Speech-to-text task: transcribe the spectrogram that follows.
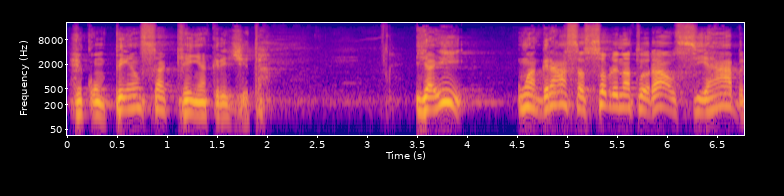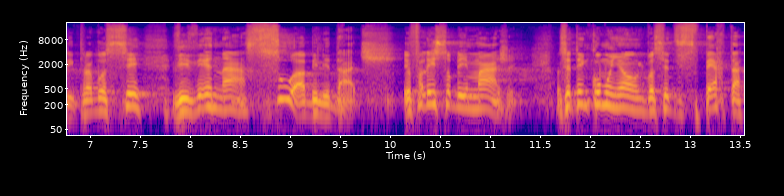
recompensa quem acredita. E aí, uma graça sobrenatural se abre para você viver na sua habilidade. Eu falei sobre imagem. Você tem comunhão e você desperta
